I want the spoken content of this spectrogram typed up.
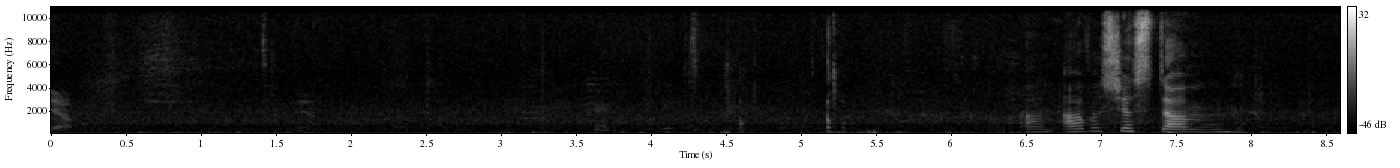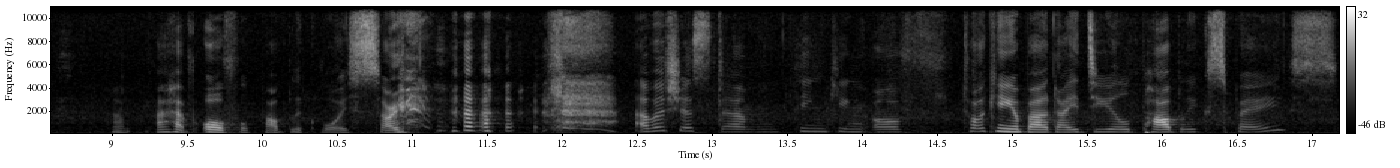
Yeah. Um, I was just um, um, I have awful public voice. Sorry. I was just um, thinking of talking about ideal public space,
